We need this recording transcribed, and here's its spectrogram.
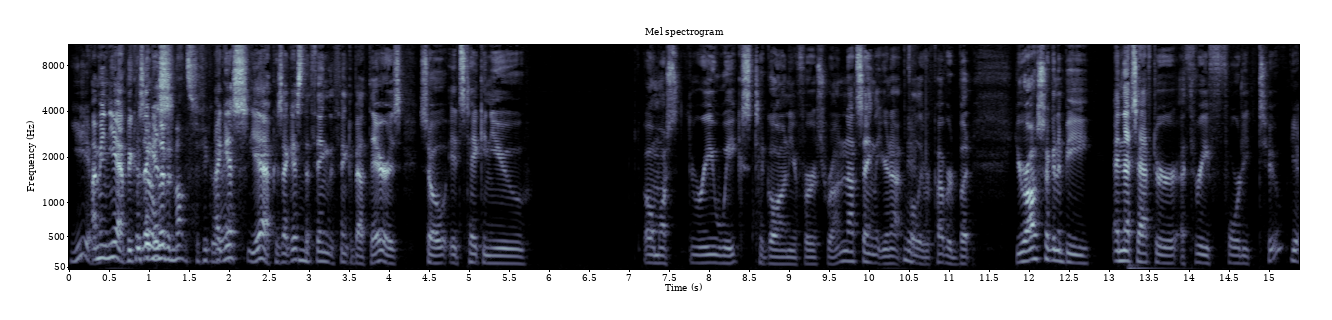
year. I mean, yeah, because I guess eleven months to figure it I out. guess yeah, because I guess the thing to think about there is so it's taken you almost three weeks to go on your first run. Not saying that you're not fully recovered, but you're also going to be, and that's after a three forty two. Yeah,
